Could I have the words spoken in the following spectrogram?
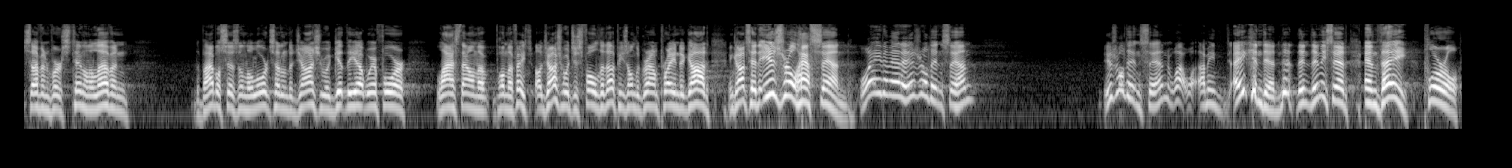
7, verse 10 and 11 the Bible says, And the Lord said unto Joshua, Get thee up, wherefore liest thou the, upon the face? Oh, Joshua just folded up. He's on the ground praying to God. And God said, Israel hath sinned. Wait a minute, Israel didn't sin. Israel didn't sin. What, what, I mean, Achan did. Then, then he said, And they plural,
